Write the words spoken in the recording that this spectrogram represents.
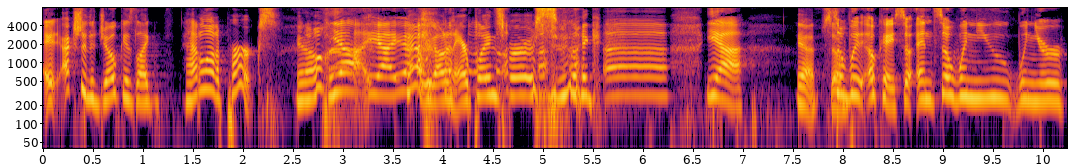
I, actually, the joke is like had a lot of perks. You know? yeah, yeah, yeah. Yeah, we got on airplanes first. like, uh, yeah. yeah. So, So, but okay, so and so when you when you're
